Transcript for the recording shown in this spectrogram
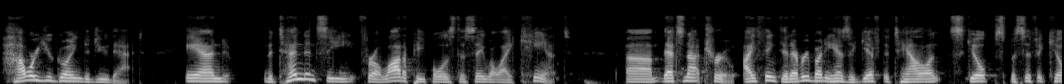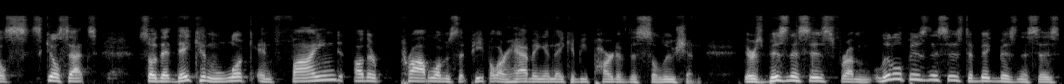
how are you going to do that? And the tendency for a lot of people is to say, "Well, I can't." Um, that's not true. I think that everybody has a gift, a talent, skill, specific skill, skill sets so that they can look and find other problems that people are having and they can be part of the solution. There's businesses from little businesses to big businesses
